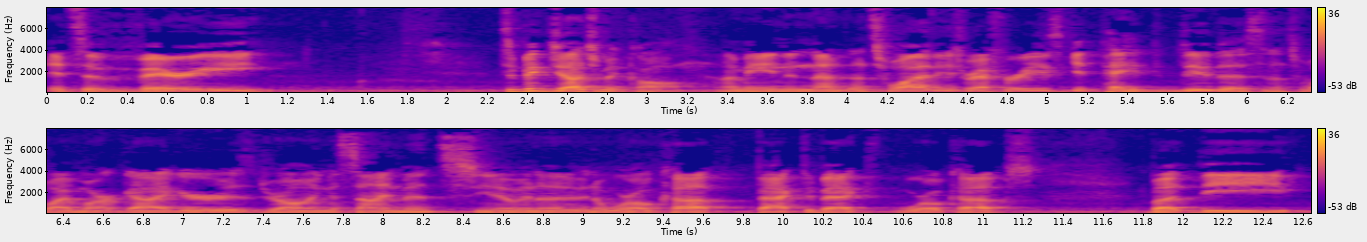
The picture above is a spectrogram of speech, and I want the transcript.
it's a very it's a big judgment call. I mean, and that, that's why these referees get paid to do this, and that's why Mark Geiger is drawing assignments, you know, in a in a World Cup, back to back World Cups. But the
